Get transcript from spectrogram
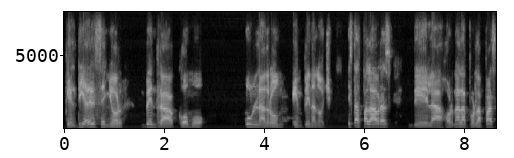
que el día del Señor vendrá como un ladrón en plena noche. Estas palabras de la Jornada por la Paz,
